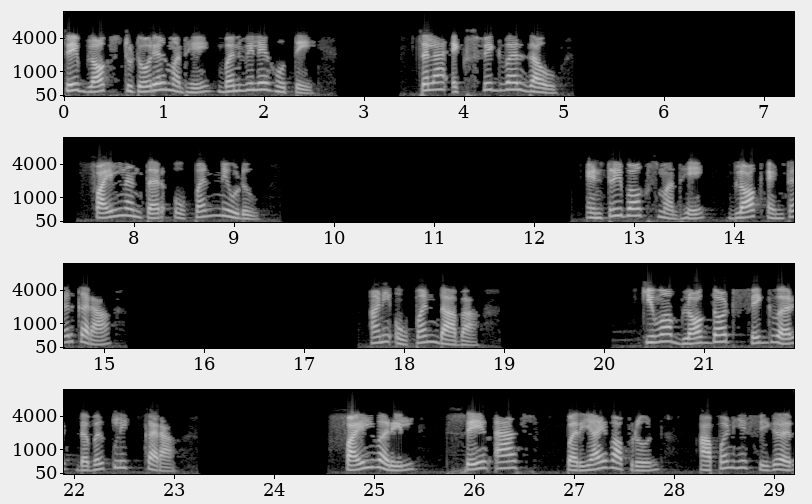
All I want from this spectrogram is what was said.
जे ब्लॉक्स ट्युटोरियलमध्ये बनविले होते. चला एक्सफिग वर जाऊ. फाइल नंतर ओपन निवडू. एंट्री बॉक्समध्ये ब्लॉक एंटर करा आणि ओपन दाबा. किंवा blockफिग वर डबल क्लिक करा. फाइल वरील सावे एएस पर्याय वापरून आपण हे फिगर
